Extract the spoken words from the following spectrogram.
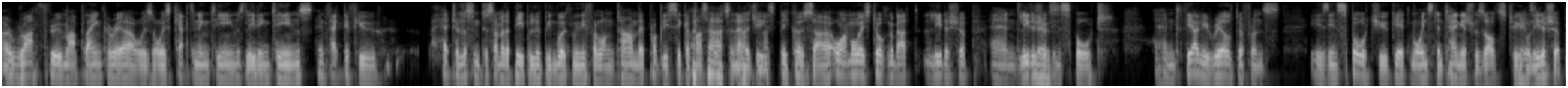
Uh, right through my playing career, I was always captaining teams, leading teams. In fact, if you had to listen to some of the people who've been working with me for a long time, they're probably sick of my sports analogies because uh, oh, I'm always talking about leadership and leadership yes. in sport. And the only real difference is in sport you get more instantaneous results to yes. your leadership,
